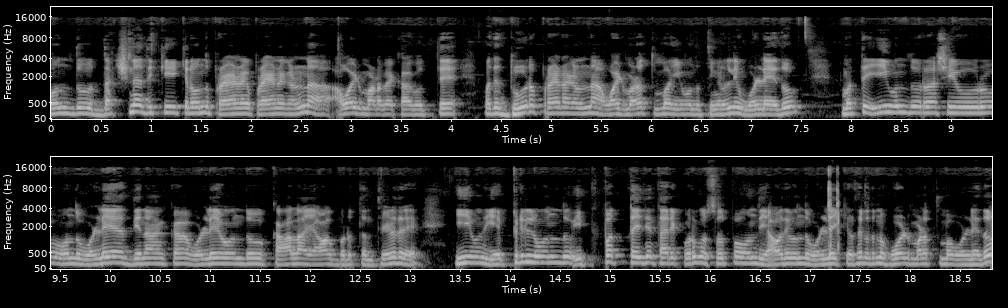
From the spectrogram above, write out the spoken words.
ಒಂದು ದಕ್ಷಿಣ ದಿಕ್ಕಿಗೆ ಕೆಲವೊಂದು ಪ್ರಯಾಣ, ಪ್ರಯಾಣಗಳನ್ನ ಅವಾಯ್ಡ್ ಮಾಡಬೇಕಾಗುತ್ತೆ. ಮತ್ತು ದೂರ ಪ್ರಯಾಣಗಳನ್ನ ಅವಾಯ್ಡ್ ಮಾಡೋದು ತುಂಬ ಈ ಒಂದು ತಿಂಗಳಲ್ಲಿ ಒಳ್ಳೆಯದು. ಮತ್ತು ಈ ಒಂದು ರಾಶಿಯವರು ಒಂದು ಒಳ್ಳೆಯ ದಿನಾಂಕ, ಒಳ್ಳೆಯ ಒಂದು ಕಾಲ ಯಾವಾಗ ಬರುತ್ತೆ ಅಂತ ಹೇಳಿದ್ರೆ, ಈ ಒಂದು ಏಪ್ರಿಲ್ ಒಂದು ಇಪ್ಪತ್ತೈದನೇ ತಾರೀಕುವರೆಗೂ ಸ್ವಲ್ಪ ಒಂದು ಯಾವುದೇ ಒಂದು ಒಳ್ಳೆಯ ಕೆಲಸ ಅದನ್ನು ಹೋಲ್ಡ್ ಮಾಡೋದು ತುಂಬ ಒಳ್ಳೆಯದು.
